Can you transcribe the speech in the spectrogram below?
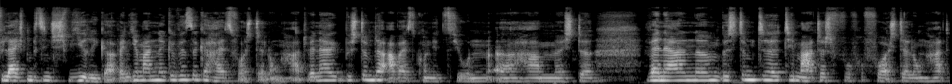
vielleicht ein bisschen schwieriger, wenn jemand eine gewisse Gehaltsvorstellung hat, wenn er bestimmte Arbeitskonditionen äh, haben möchte, wenn er eine bestimmte thematische Vorstellung hat,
